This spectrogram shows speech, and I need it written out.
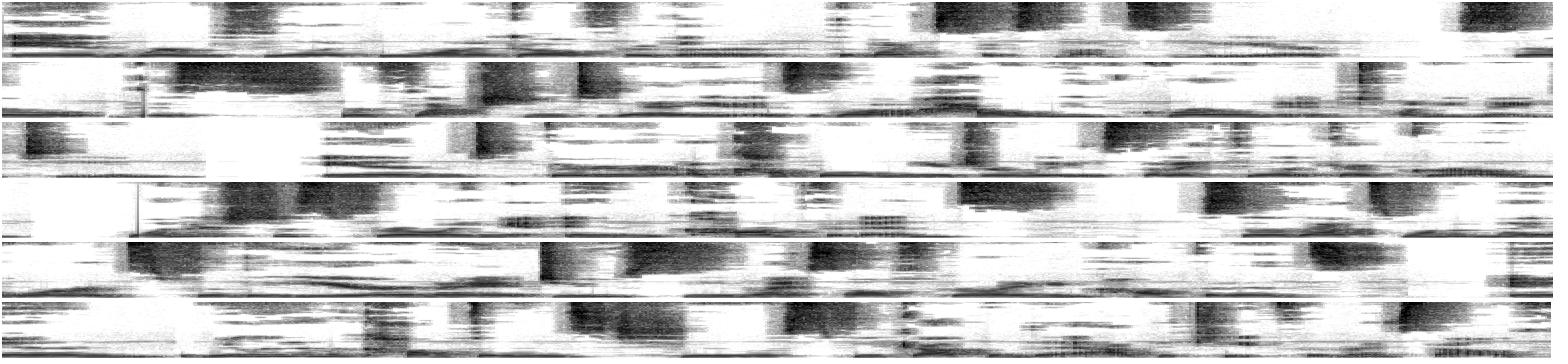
and where we feel like we want to go for the, the next six months of the year. So this reflection today is about how we've grown in 2019. And there are a couple major ways that I feel like I've grown. One is just growing in confidence. So that's one of my words for the year. And I do see myself growing in confidence and really in the confidence to speak up and to advocate for myself.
